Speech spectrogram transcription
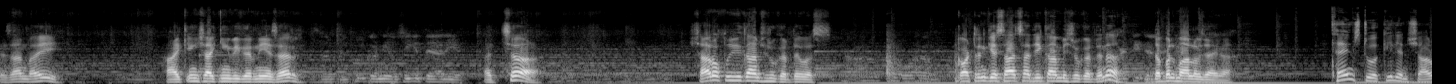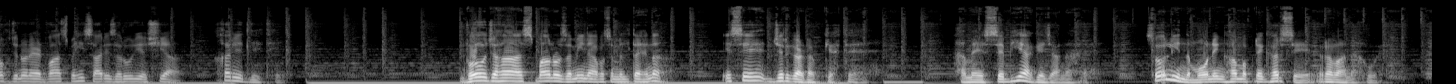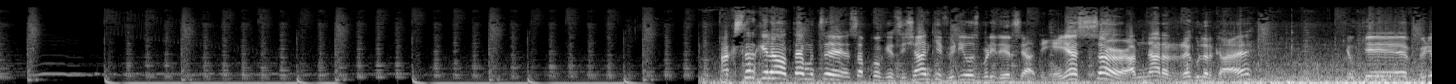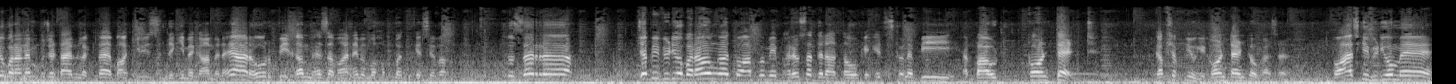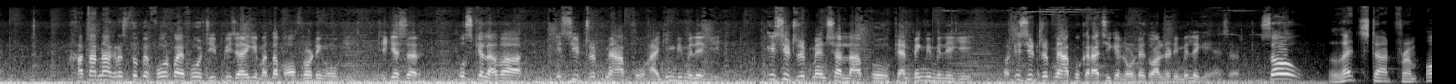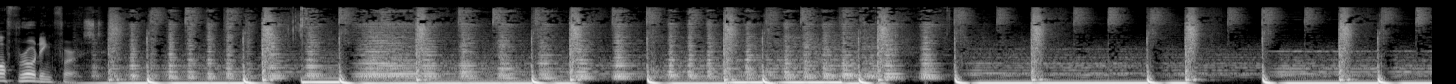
रिजान भाई हाइकिंग शाइकिंग भी करनी है सर सर बिल्कुल करनी उसी की तैयारी है। अच्छा। शाहरुख तू ये काम शुरू कर दे बस। कॉटन के साथ साथ ये काम भी शुरू कर दे ना? डबल माल हो जाएगा। Thanks to Aqeel and Shahrukh जिन्होंने एडवांस में ही सारी ज़रूरी अशिया खरीद ली थी। वो जहाँ आसमान और ज़मीन आपस में मिलते हैं ना, इसे जिरगा डब कहते हैं। हमें इससे भी आगे जाना है। सोली इन द मॉर्निंग हम अपने घर से रवाना हुए। अक्सर गिला होता है मुझसे सबको कि जिशान की वीडियोस बड़ी देर से आती हैं। Yes sir I am not a regular guy क्योंकि वीडियो बनाने में मुझे टाइम लगता है, बाकी भी ज़िंदगी में काम है ना यार, और भी गम है जमाने में मोहब्बत के सिवा। तो सर जब भी वीडियो बनाऊँगा तो आपको मैं भरोसा दिलाता हूँ कि it's gonna be about content गपशप नहीं होगी कंटेंट होगा सर तो आज की वीडियो में खतरनाक रस्तों पे फोर बाई फोर जीप भी जाएगी मतलब ऑफ़ होगी। ठीक है सर उसके अलावा इसी ट्रिप में आपको हाइकिंग भी मिलेगी। इसी ट्रिप में इंशाल्लाह आपको कैंपिंग भी मिलेगी। और इसी ट्रिप में आपको कराची के लोंडे तो ऑलरेडी मिलेंगे हैं sir so let's start from off roading first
